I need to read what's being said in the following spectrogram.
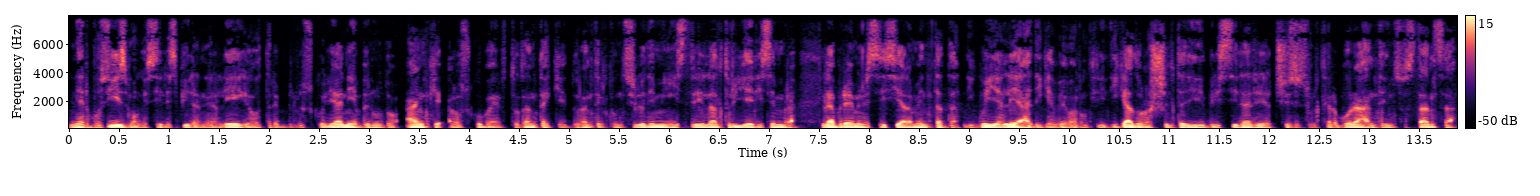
Nervosismo che si respira nella Lega o tra i berlusconiani è venuto anche allo scoperto, tant'è che durante il Consiglio dei Ministri dell'altro ieri sembra che la Premier si sia lamentata di quegli alleati che avevano criticato la scelta di ripristinare le accese sul carburante, in sostanza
